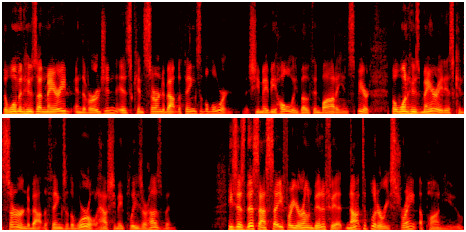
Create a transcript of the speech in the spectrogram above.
the woman who's unmarried and the virgin is concerned about the things of the Lord, that she may be holy both in body and spirit. But one who's married is concerned about the things of the world, how she may please her husband. He says, This I say for your own benefit, not to put a restraint upon you,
